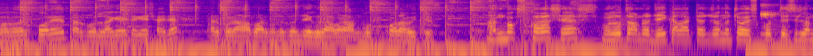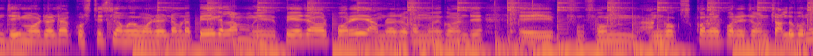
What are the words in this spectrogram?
হওয়ার পরে তারপর লাগাইটাকে সাইডে তারপরে আবার মনে করেন যে এগুলো আবার আনবক্স করা হইতেছে। আনবক্স করা শেষ। মূলত আমরা যেই কালারটার জন্য চয়েস করতেছিলাম, যেই মডেলটা করতেছিলাম ওই মডেলটা আমরা পেয়ে গেলাম। পেয়ে যাওয়ার পরেই আমরা যখন মনে করেন যে এই ফোন আনবক্স করার পরে যখন চালু করব,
